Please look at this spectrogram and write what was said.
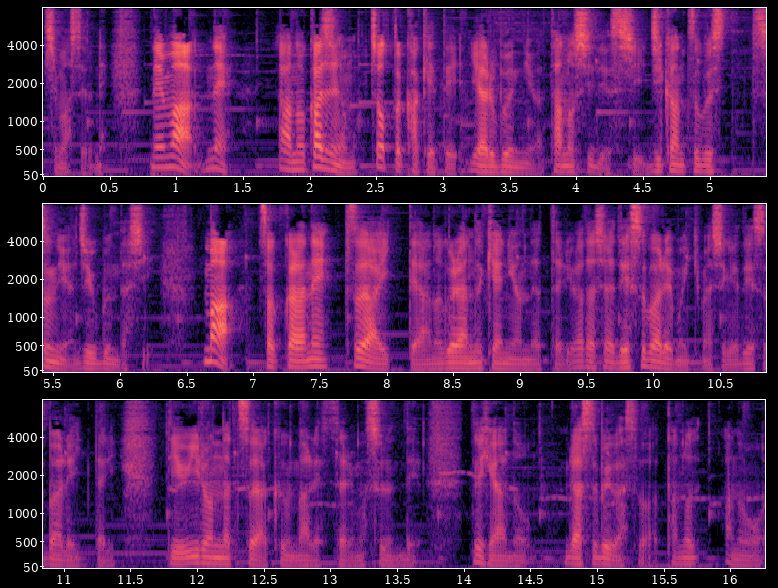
しますよね。で、まあね、あのカジノもちょっとかけてやる分には楽しいですし、時間潰すには十分だし、まあそこからね、ツアー行ってあのグランドキャニオンだったり、私はデスバレーも行きましたけど、デスバレー行ったりっていういろんなツアー組まれてたりもするんで、ぜひあの、ラスベガスはたの、あの、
